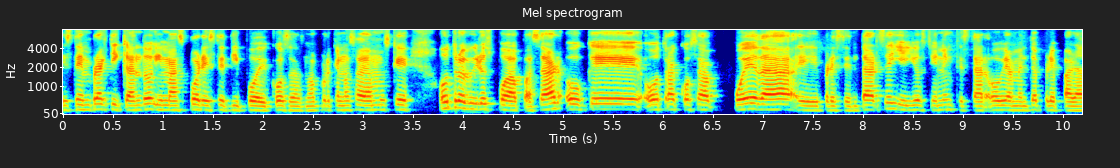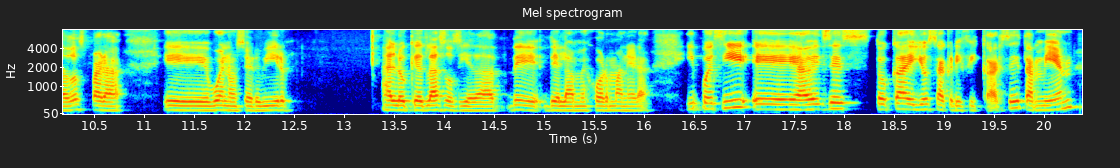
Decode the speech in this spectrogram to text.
estén practicando y más por este tipo de cosas, ¿no? Porque no sabemos que otro virus pueda pasar o que otra cosa pueda eh, presentarse y ellos tienen que estar obviamente preparados para, eh, bueno, servir a lo que es la sociedad de, de la mejor manera. Y pues sí, eh, a veces toca a ellos sacrificarse también.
